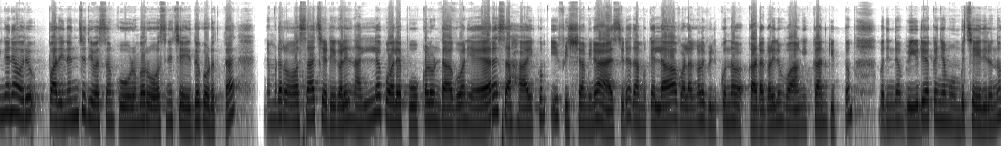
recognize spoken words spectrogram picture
ഇങ്ങനെ ഒരു പതിനഞ്ച് ദിവസം കൂടുമ്പോൾ റോസിന് ചെയ്ത് കൊടുത്താൽ നമ്മുടെ റോസാ ചെടികളിൽ നല്ല പോലെ പൂക്കളുണ്ടാകുവാൻ ഏറെ സഹായിക്കും. ഈ ഫിഷ് അമിനോ ആസിഡ് അത് നമുക്ക് എല്ലാ വളങ്ങളും വിൽക്കുന്ന കടകളിലും വാങ്ങിക്കാൻ കിട്ടും. അപ്പോൾ ഇതിന്റെ വീഡിയോ ഒക്കെ ഞാൻ മുമ്പ് ചെയ്തിരുന്നു.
